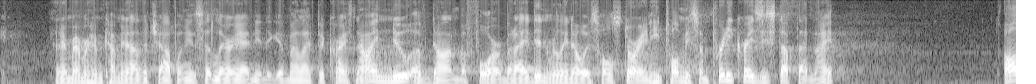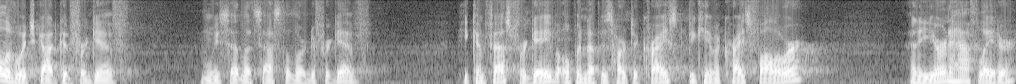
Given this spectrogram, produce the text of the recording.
And I remember him coming out of the chapel and he said, Larry, I need to give my life to Christ. Now, I knew of Don before, but I didn't really know his whole story. And he told me some pretty crazy stuff that night, all of which God could forgive. And we said, let's ask the Lord to forgive. He confessed, forgave, opened up his heart to Christ, became a Christ follower. And a year and a half later,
